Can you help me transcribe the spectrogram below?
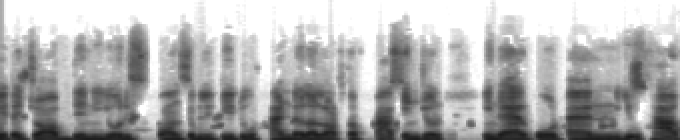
get a job then your responsibility to handle a lot of passenger in the airport and you have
